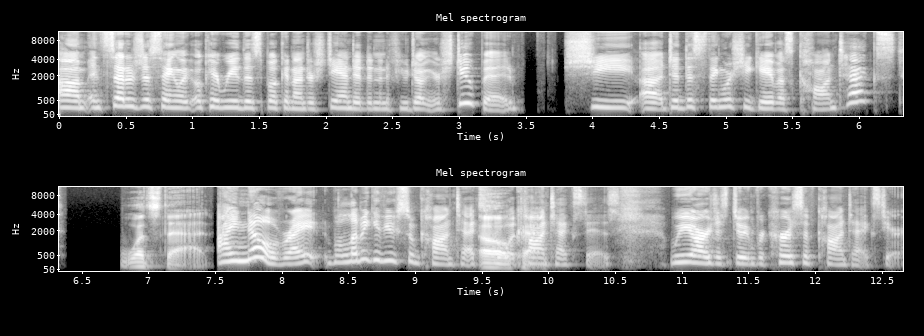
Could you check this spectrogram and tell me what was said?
um, instead of just saying like, okay, read this book and understand it, and if you don't, you're stupid. She uh, did this thing where she gave us context. What's that? I know, right? Well, let me give you some context Oh, for what okay. context is. We are just doing recursive context here.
